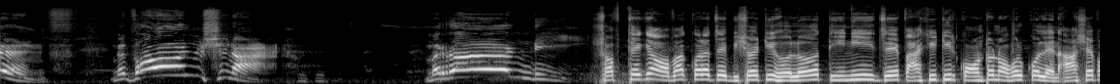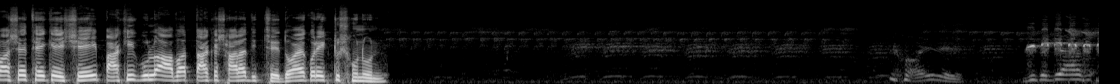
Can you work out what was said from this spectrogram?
রেঞ্জ মে জন সিনা সব থেকে অবাক করা যে বিষয়টি হলো তিনি যে পাখিটির কণ্ঠ নকল করলেন আশেপাশে থেকে সেই পাখিগুলো আবার তাকে সাড়া দিচ্ছে। দয়া করে একটু শুনুন।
